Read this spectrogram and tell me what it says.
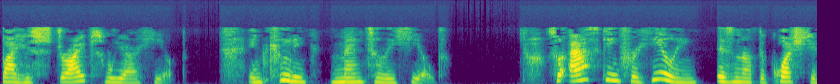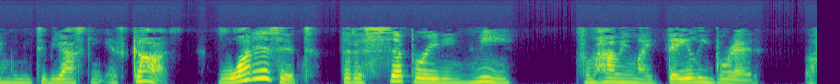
By his stripes we are healed, including mentally healed. So asking for healing is not the question we need to be asking, is God, what is it that is separating me from having my daily bread of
